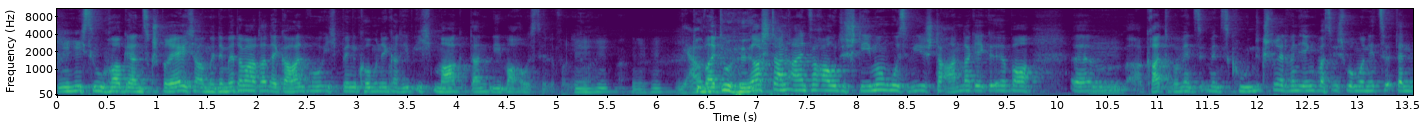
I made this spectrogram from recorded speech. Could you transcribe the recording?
Ich suche auch gern das Gespräch, auch mit den Mitarbeitern, egal wo ich bin, kommunikativ. Ich mag dann lieber austelefonieren. Ja, Du, weil du hörst dann einfach auch die Stimmung, muss, wie ist der andere gegenüber, ähm, Mhm. gerade wenn es Kundengespräch, wenn irgendwas ist, wo man nicht so, dann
